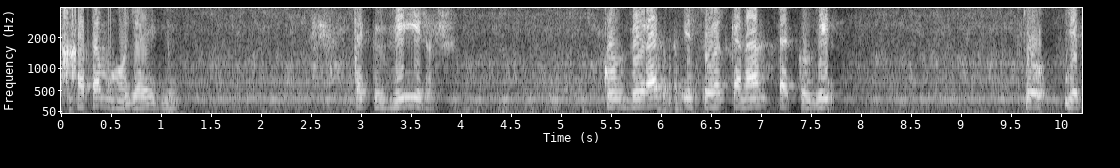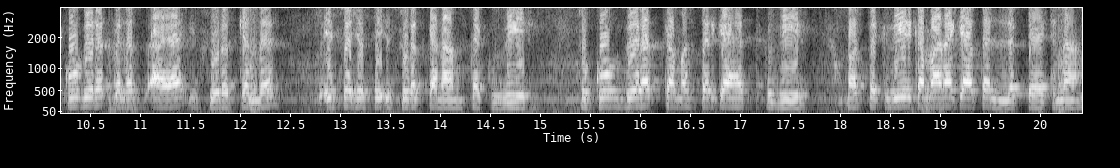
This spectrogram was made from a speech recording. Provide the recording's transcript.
ختم ہو جائے گی۔ تکویر۔ کوبرت اس صورت کا نام تکویر۔ تو یہ کوبرت کا لفظ آیا اس صورت کے اندر۔ تو اس وجہ سے اس صورت کا نام تکویر۔ تو کوبرت کا مستر کیا ہے؟ تکویر۔ اور تکویر کا معنی کیا ہوتا ہے؟ لپیٹنا۔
